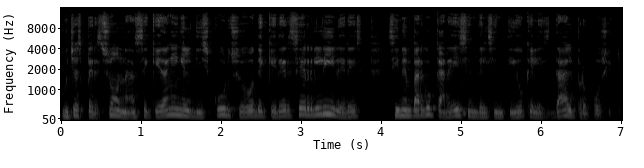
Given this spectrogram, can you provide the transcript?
Muchas personas se quedan en el discurso de querer ser líderes, sin embargo carecen del sentido que les da el propósito.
